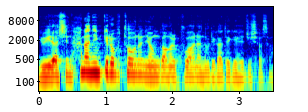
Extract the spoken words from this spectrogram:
유일하신 하나님께로부터 오는 영광을 구하는 우리가 되게 해주셔서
